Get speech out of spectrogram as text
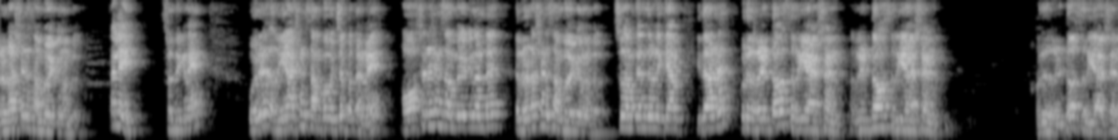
റിഡക്ഷൻ സംഭവിക്കുന്നുണ്ട്. അല്ലേ? ശ്രദ്ധിക്കണേ. ഒരു റിയാക്ഷൻ സംഭവിച്ചപ്പോൾ തന്നെ ഓക്സിഡേഷൻ സംഭവിക്കുന്നുണ്ട് റിഡക്ഷൻ സംഭവിക്കുന്നുണ്ട്. സോ നമുക്ക് എന്ത് വിളിക്കാം? ഇതാണ് ഒരു റിഡോസ് റിയാക്ഷൻ റിഡോസ് റിയാക്ഷൻ ഒരു redox reaction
